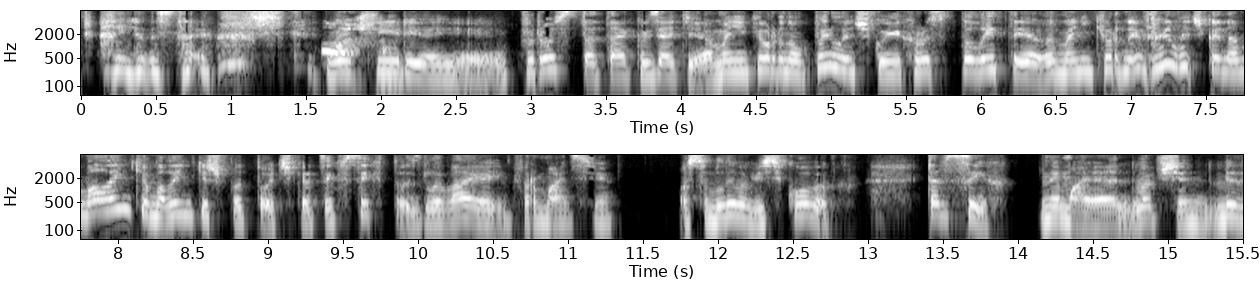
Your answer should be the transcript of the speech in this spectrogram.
я не знаю, в ефірі. е, Просто так взяти манікюрну пилочку, їх розпилити манікюрною пилочкою на маленькі-маленькі шпаточки. Цих всіх, хто зливає інформацію. Особливо військових. Та всіх немає, взагалі, без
